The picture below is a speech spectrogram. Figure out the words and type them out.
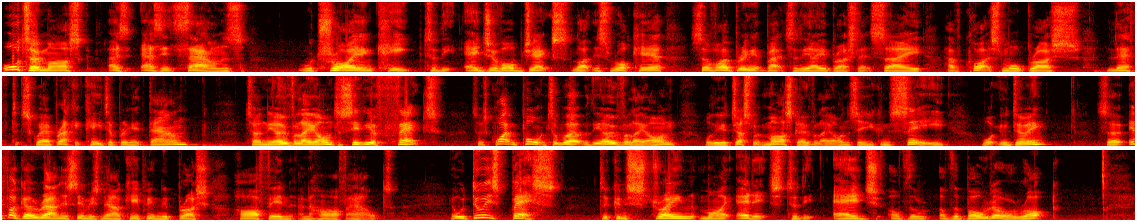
Auto mask, as, as it sounds, will try and keep to the edge of objects like this rock here. So if I bring it back to the A brush, let's say, have quite a small brush, left square bracket key to bring it down, turn the overlay on to see the effect. So it's quite important to work with the overlay on or the adjustment mask overlay on so you can see what you're doing. So if I go around this image now, keeping the brush half in and half out, it will do its best to constrain my edits to the edge of the, of the boulder or rock.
